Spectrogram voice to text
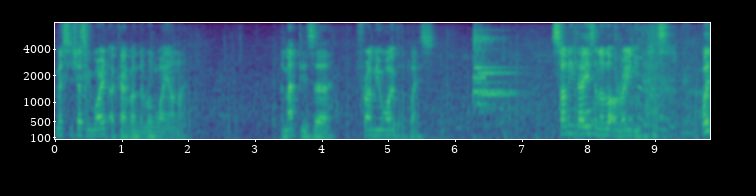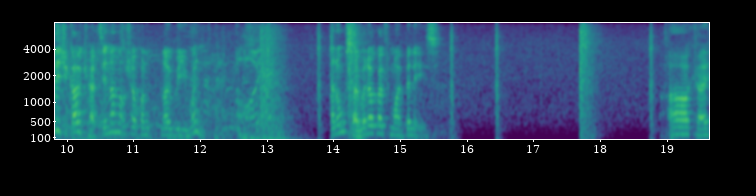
message has me worried. Okay, I'm going the wrong way, aren't I? The map is uh, throwing me all over the place. Sunny days and a lot of rainy days. Where did you go, Captain? I'm not sure if I know where you went. And also, where do I go for my abilities? Oh, okay.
